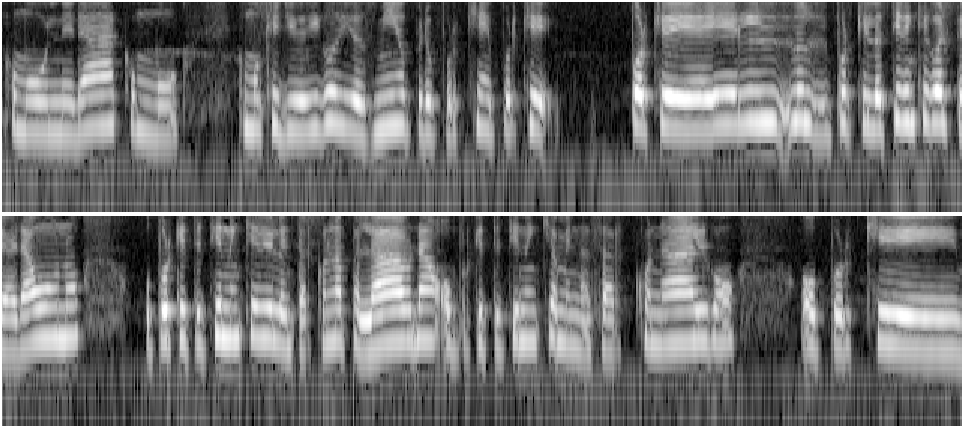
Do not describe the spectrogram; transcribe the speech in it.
como vulnerada, como, como que yo digo, Dios mío, pero ¿por qué? Porque, porque, él, porque lo tienen que golpear a uno, o porque te tienen que violentar con la palabra, o porque te tienen que amenazar con algo, o porque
